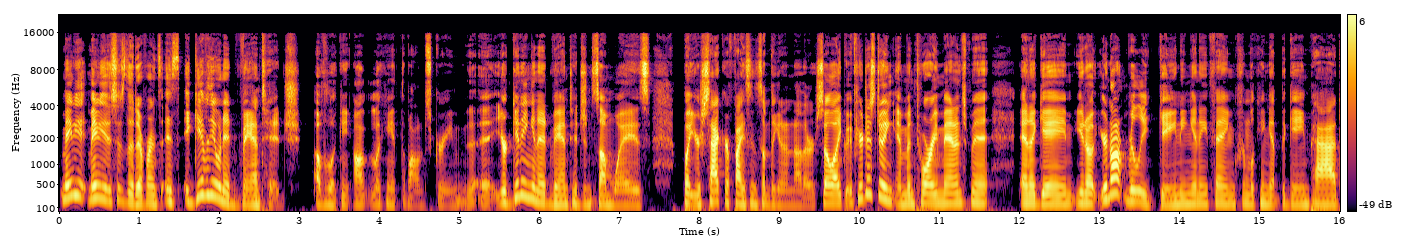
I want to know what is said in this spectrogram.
maybe maybe this is the difference it gives you an advantage of looking uh, looking at the bottom screen. Uh, you're getting an advantage in some ways but you're sacrificing something in another. So like if you're just doing inventory management in a game you know you're not really gaining anything from looking at the gamepad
